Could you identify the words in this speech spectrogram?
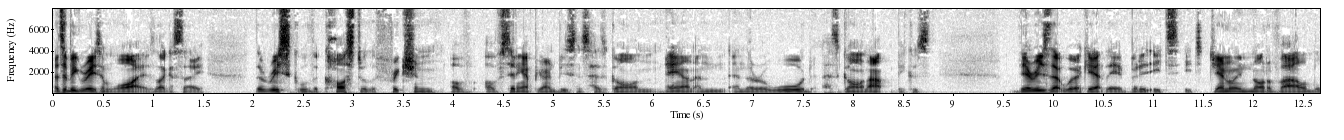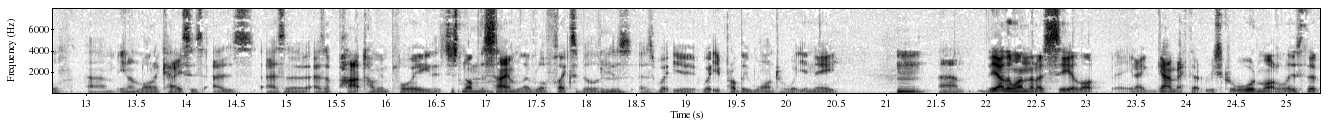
that's a big reason why. Is like I say, the risk or the cost or the friction of, of setting up your own business has gone down, and, and the reward has gone up because there is that work out there, but it, it's it's generally not available um, in a lot of cases as as a as a part time employee. It's just not the same level of flexibility as, as what you what you probably want or what you need. Um, the other one that I see a lot, you know, going back to that risk reward model, is that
